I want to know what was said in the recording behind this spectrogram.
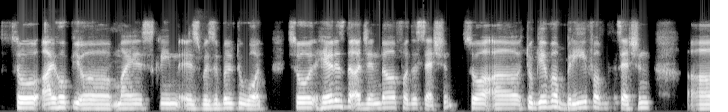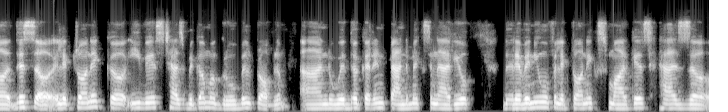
So I hope uh, my screen is visible to all. So here is the agenda for the session. So uh, to give a brief of the session, uh, this uh, electronic uh, e-waste has become a global problem. And with the current pandemic scenario, the revenue of electronics markets has uh,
